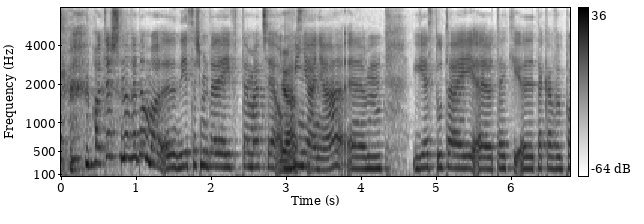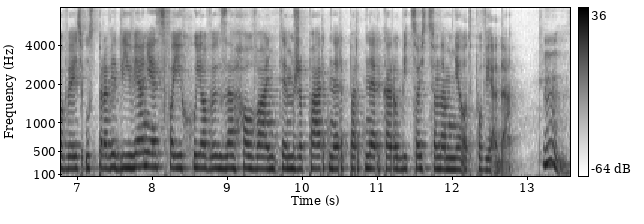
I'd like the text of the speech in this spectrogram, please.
Chociaż, no wiadomo, y, jesteśmy dalej w temacie obwiniania. Jest tutaj e, tak, e, taka wypowiedź: usprawiedliwianie swoich chujowych zachowań tym, że partner, partnerka robi coś, co nam nie odpowiada. Hmm.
